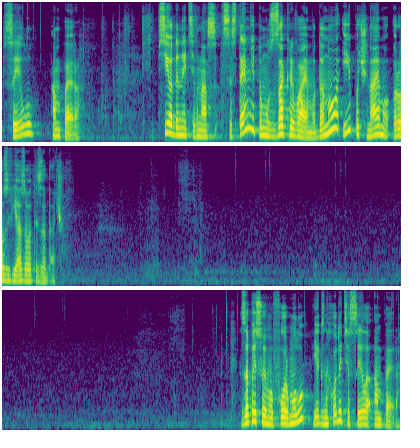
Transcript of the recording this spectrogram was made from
силу ампера. Всі одиниці в нас системні, тому закриваємо дано і починаємо розв'язувати задачу. Записуємо формулу, як знаходиться сила ампера.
